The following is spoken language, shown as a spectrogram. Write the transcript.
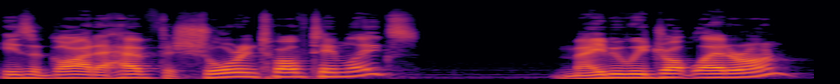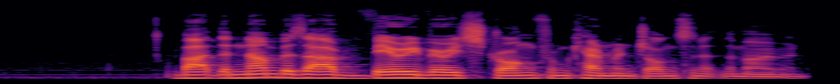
He's a guy to have for sure in 12 team leagues. Maybe we drop later on, but the numbers are very, very strong from Cameron Johnson at the moment.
